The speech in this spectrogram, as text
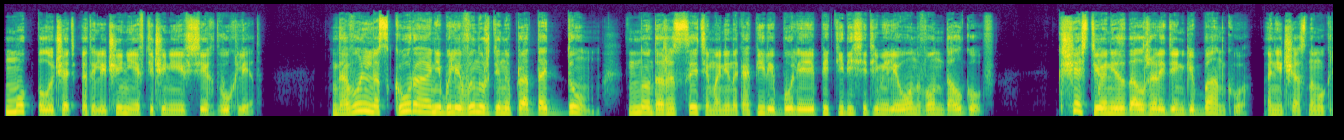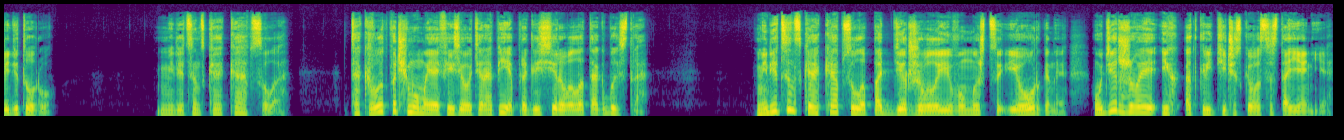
мог получать это лечение в течение всех двух лет. Довольно скоро они были вынуждены продать дом, но даже с этим они накопили более 50 миллион вон долгов. К счастью, они задолжали деньги банку, а не частному кредитору. Медицинская капсула. Так вот почему моя физиотерапия прогрессировала так быстро. Медицинская капсула поддерживала его мышцы и органы, удерживая их от критического состояния.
